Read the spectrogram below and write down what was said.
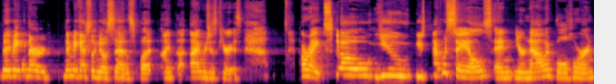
they make they're they make absolutely no sense, but I I was just curious. All right. So you you stuck with sales and you're now at Bullhorn.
